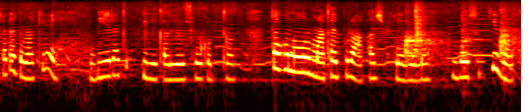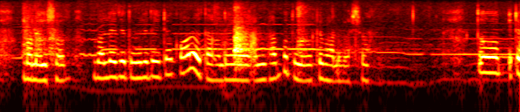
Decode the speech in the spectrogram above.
সাথে তোমাকে বিয়ের আগে ফিজিক্যাল রিলেশন করতে হবে। তখন ওর মাথায় পুরো আকাশ ভেঙে বলল বলছো, কি বলো এইসব। বলে যে, তুমি যদি এটা করো, তাহলে আমি ভাববো তুমি ওকে ভালোবাসো। তো এটা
